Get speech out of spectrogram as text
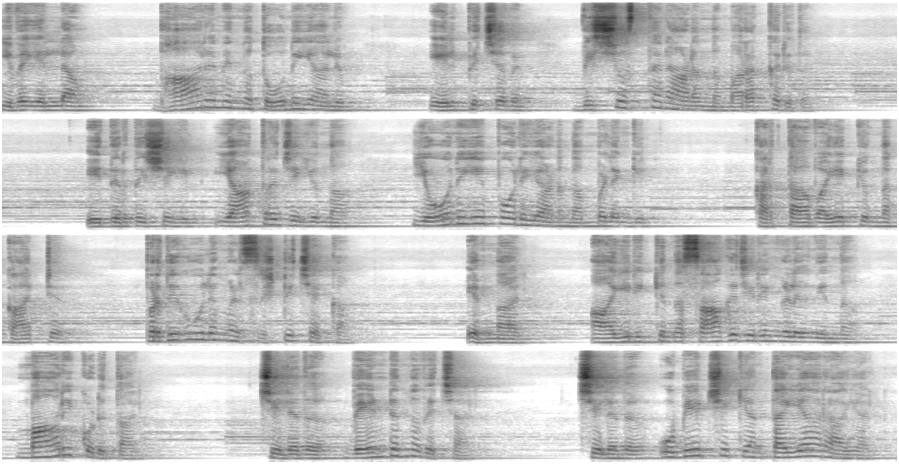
ഇവയെല്ലാം ഭാരമെന്ന് തോന്നിയാലും ഏൽപ്പിച്ചവൻ വിശ്വസ്തനാണെന്ന് മറക്കരുത്. എതിർദിശയിൽ യാത്ര ചെയ്യുന്ന യോനയെപ്പോലെയാണ് നമ്മളെങ്കിൽ. കർത്താവ് അയക്കുന്ന കാറ്റ് പ്രതികൂലങ്ങൾ സൃഷ്ടിച്ചേക്കാം. എന്നാൽ ആയിരിക്കുന്ന സാഹചര്യങ്ങളിൽ നിന്ന് മാറിക്കൊടുത്താൽ ചിലത് വേണ്ടെന്നു വെച്ചാൽ ചിലത് ഉപേക്ഷിക്കാൻ തയ്യാറായാൽ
